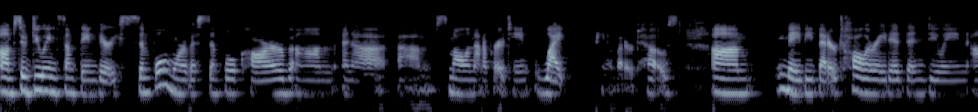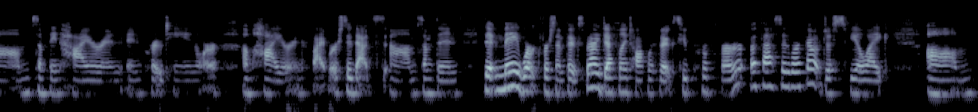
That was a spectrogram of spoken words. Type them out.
Um, so, doing something very simple, more of a simple carb um, and a um, small amount of protein, like peanut butter toast, um, may be better tolerated than doing um, something higher in, in protein or um, higher in fiber. So that's um, something that may work for some folks, but I definitely talk with folks who prefer a fasted workout, just feel like um,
